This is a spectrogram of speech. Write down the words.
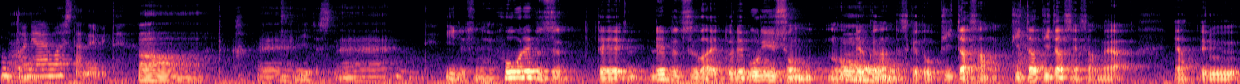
本当に会えましたねみたいな。ああえー、いいですね。いいですね。フォーレブズってレブズは、えっと、レボリューションの略なんですけどピーターさんピーター・ピーターセンさんがやってる、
